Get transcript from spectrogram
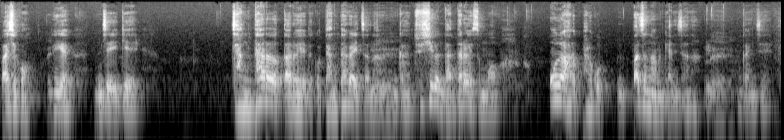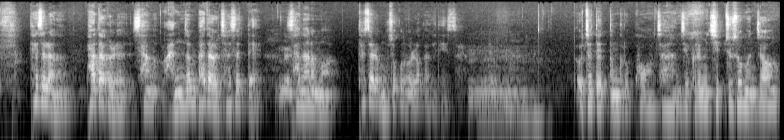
빠지고 네. 이게 이제 이게 장타로 따로 해야 되고 단타가 있잖아. 네. 그러니까 주식은 단타라고 해서 뭐 오늘 하루 팔고 빠져나오는 게 아니잖아. 네. 그러니까 이제 테슬라는 바닥을 상 완전 바닥을 쳤을 때 네. 사나는 테슬라 무조건 올라가게 돼 있어요. 음, 어쨌든 그렇고 자 이제 그러면 집 주소 먼저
